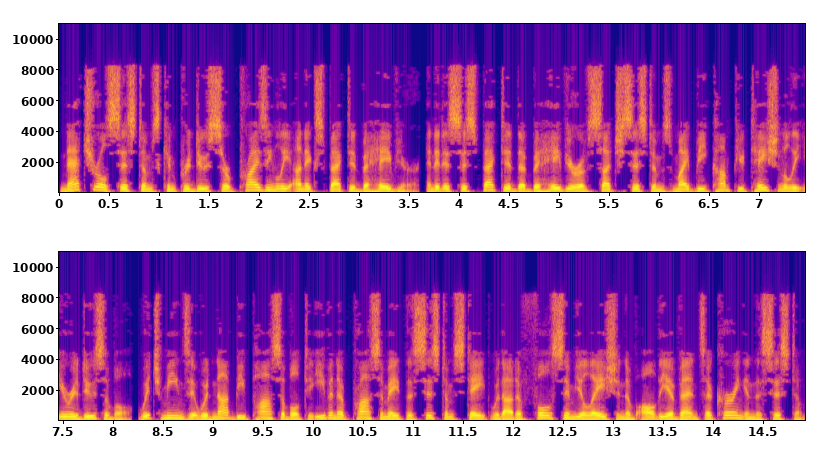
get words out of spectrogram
Natural systems can produce surprisingly unexpected behavior, and it is suspected that behavior of such systems might be computationally irreducible, which means it would not be possible to even approximate the system state without a full simulation of all the events occurring in the system.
